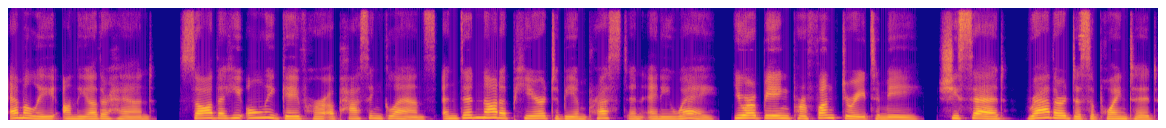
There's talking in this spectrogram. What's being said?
Emily, on the other hand, saw that he only gave her a passing glance and did not appear to be impressed in any way. You are being perfunctory to me, she said, rather disappointed.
